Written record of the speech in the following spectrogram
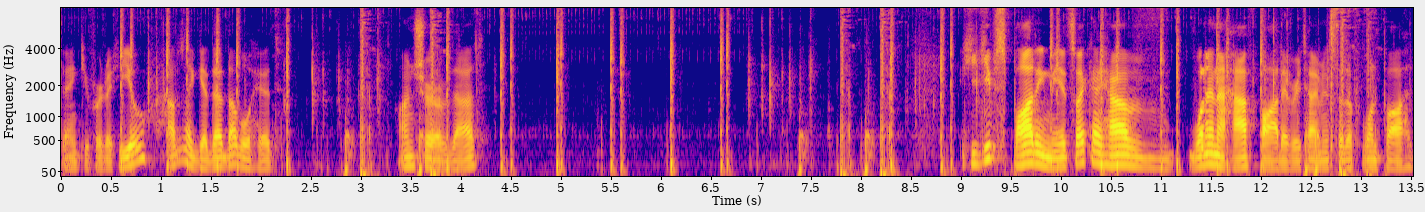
Thank you for the heal. How did I get that double hit? Unsure of that. He keeps spotting me. It's like I have one and a half pot every time instead of one pot.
